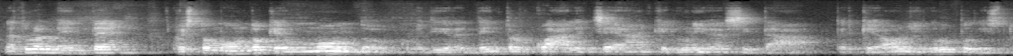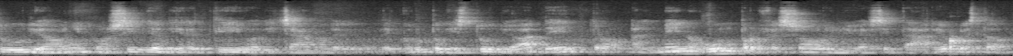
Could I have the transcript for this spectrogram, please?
Naturalmente questo mondo che è un mondo, come dire, dentro il quale c'è anche l'università, perché ogni gruppo di studio, ogni consiglio direttivo, diciamo, del, gruppo di studio ha dentro almeno un professore universitario, questo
